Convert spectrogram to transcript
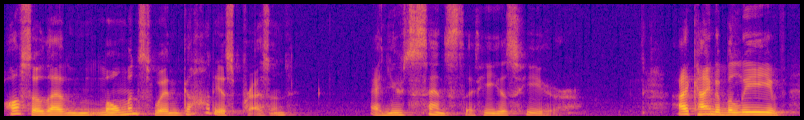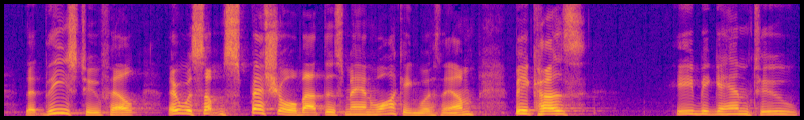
also the moments when God is present and you sense that He is here. I kind of believe that these two felt there was something special about this man walking with them because he began to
